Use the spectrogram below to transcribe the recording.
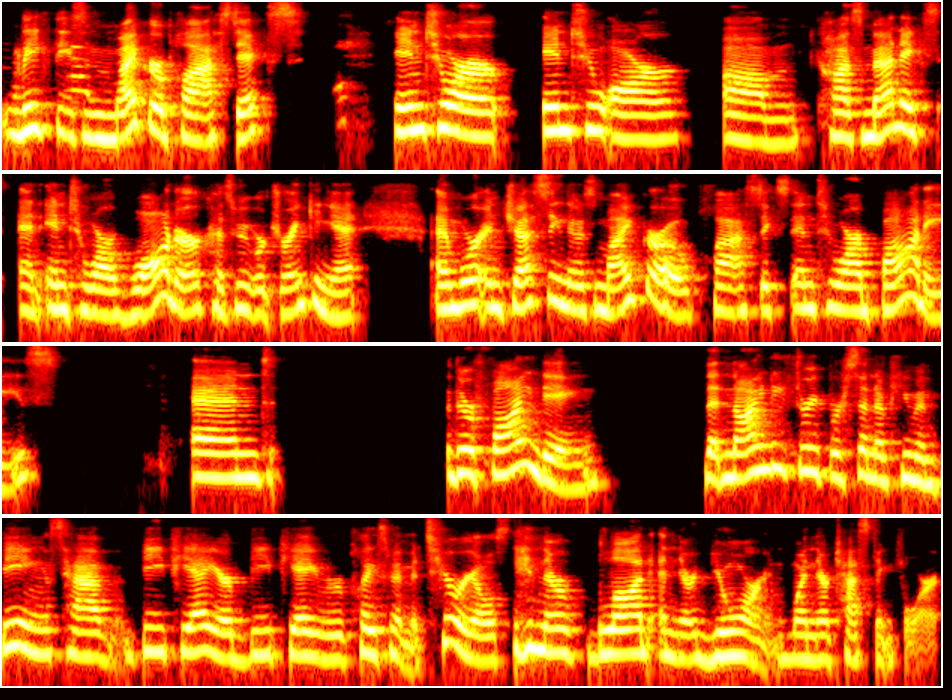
leak these microplastics into our into our um, cosmetics and into our water because we were drinking it and we're ingesting those microplastics into our bodies and they're finding that 93% of human beings have BPA or BPA replacement materials in their blood and their urine when they're testing for it.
